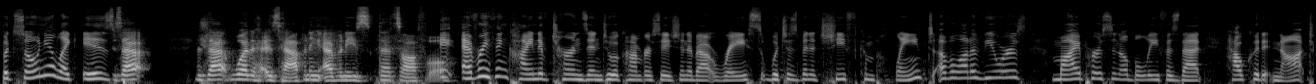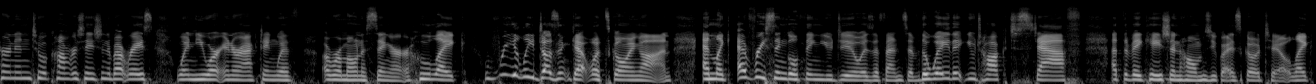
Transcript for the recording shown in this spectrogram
but Sonja like is Is that is that what is happening? Eboni's that's awful. it, everything kind of turns into a conversation about race, which has been a chief complaint of a lot of viewers. My personal belief is that how could it not turn into a conversation about race when you are interacting with a Ramona singer who like really doesn't get what's going on and like every single thing you do is offensive. The way that you talk to staff at the vacation homes you guys go to, like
